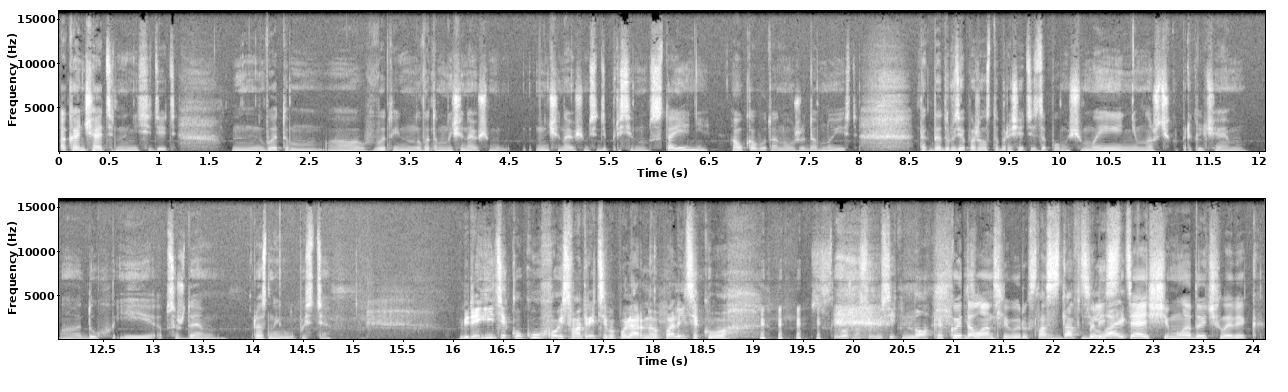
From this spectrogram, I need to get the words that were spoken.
окончательно не сидеть в этом, э, в этой, в этом начинающем, начинающемся депрессивном состоянии, а у кого-то оно уже давно есть, тогда, друзья, пожалуйста, обращайтесь за помощью. Мы немножечко приключаем дух и обсуждаем разные глупости. Берегите кукуху и смотрите популярную политику. Сложно совместить, но... Какой талантливый Руслан. Поставьте Блестящий лайк. молодой человек,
